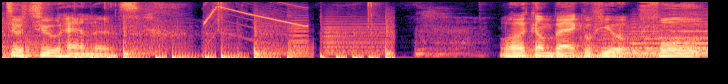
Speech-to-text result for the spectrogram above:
Back to two-handed. Welcome back with your full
